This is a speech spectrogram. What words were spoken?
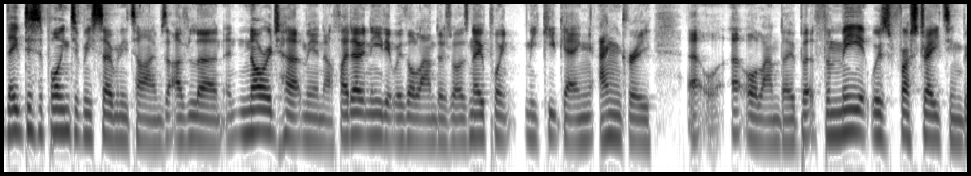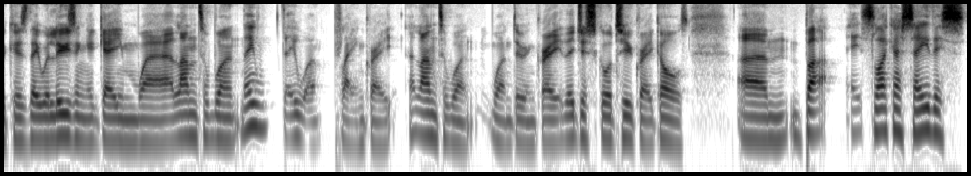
they've disappointed me so many times that I've learned. And Norwich hurt me enough. I don't need it with Orlando as well. There's no point me keep getting angry at, at Orlando. But for me, it was frustrating because they were losing a game where Atlanta weren't they they weren't playing great. Atlanta weren't weren't doing great. They just scored two great goals. Um, but it's like I say this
